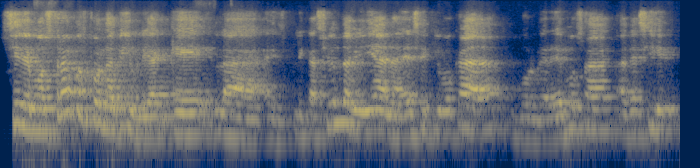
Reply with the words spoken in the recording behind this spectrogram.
Si demostramos con la Biblia que la explicación davidiana es equivocada, volveremos a, a decir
